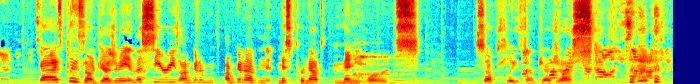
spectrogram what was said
and you get to Guys, please don't judge me. In this series, I'm gonna I'm gonna n- mispronounce many words, so please don't judge us. here, Alan, he's never actually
